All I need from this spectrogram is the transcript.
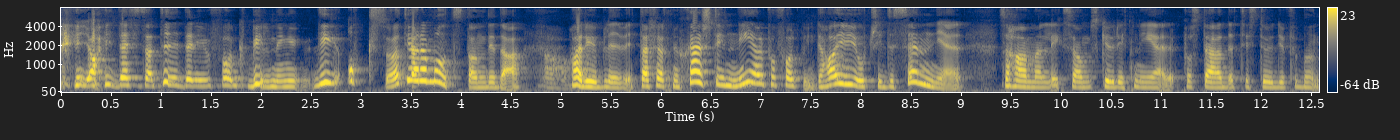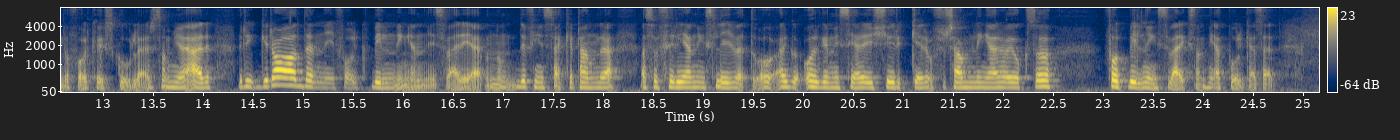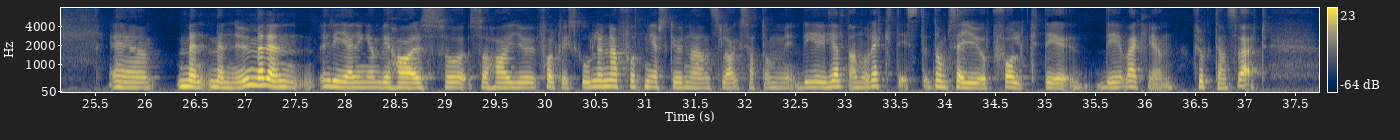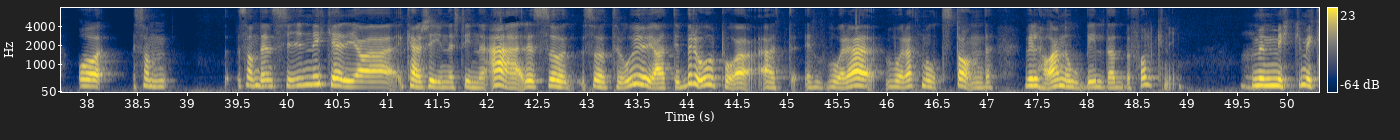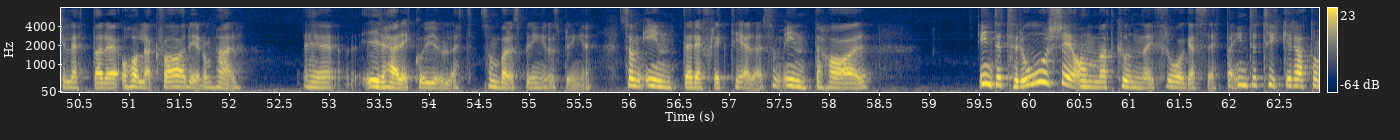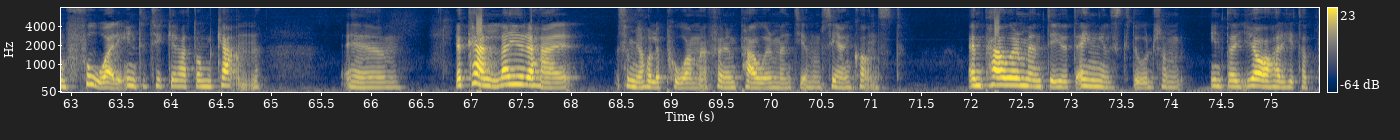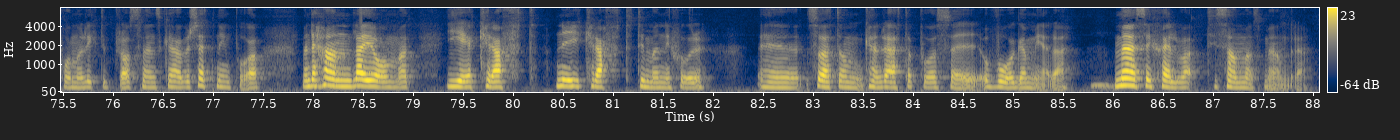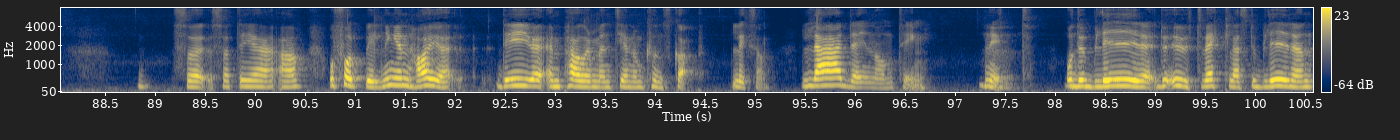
Ja, i dessa tider är folkbildning, det är också att göra motstånd idag. Ja. Har det ju blivit. Därför att nu skärs det ner på folkbildning. Det har ju gjorts i decennier. Så har man liksom skurit ner på stödet till studieförbund och folkhögskolor som ju är ryggraden i folkbildningen i Sverige. Det finns säkert andra, alltså föreningslivet och organiserar ju kyrkor och församlingar har ju också folkbildningsverksamhet på olika sätt. Eh, men, men nu med den regeringen vi har så, så har ju folkhögskolorna fått nedskurna anslag så att de, det är ju helt anorektiskt. De säger ju upp folk, det, det är verkligen fruktansvärt. Och som, som den cyniker jag kanske innerst inne är så, så tror jag att det beror på att våra, vårat motstånd vill ha en obildad befolkning. Mm. Men mycket, mycket lättare att hålla kvar i, de här, eh, i det här ekorrhjulet som bara springer och springer som inte reflekterar, som inte har inte tror sig om att kunna ifrågasätta, inte tycker att de får, inte tycker att de kan. Ehm, jag kallar ju det här som jag håller på med för empowerment genom scenkonst. Empowerment är ju ett engelskt ord som inte jag har hittat på någon riktigt bra svensk översättning på. Men det handlar ju om att ge kraft, ny kraft till människor eh, så att de kan räta på sig och våga mera. Med sig själva tillsammans med andra. Så, så att det är, ja. Och folkbildningen har ju, det är ju empowerment genom kunskap. Liksom. Lär dig någonting mm. nytt. Och du blir, du utvecklas, du blir en,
